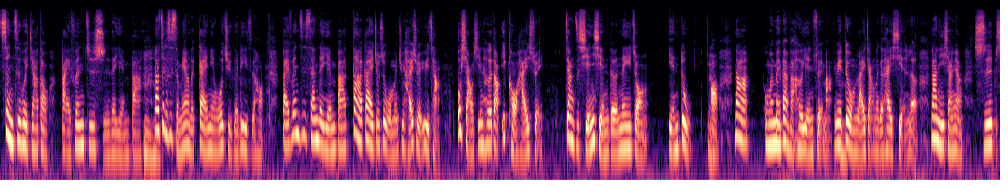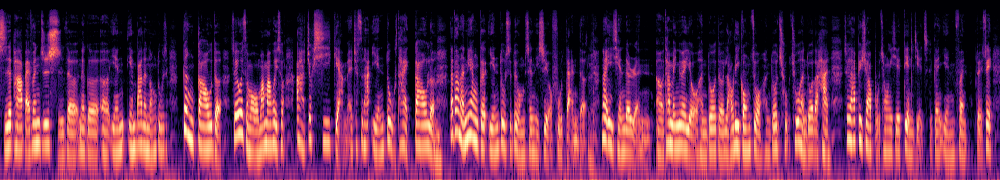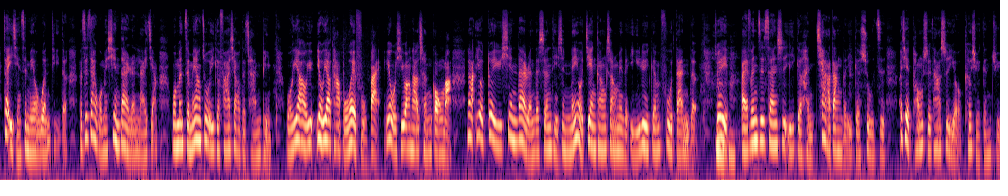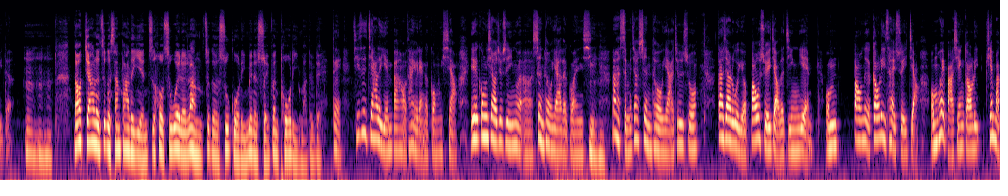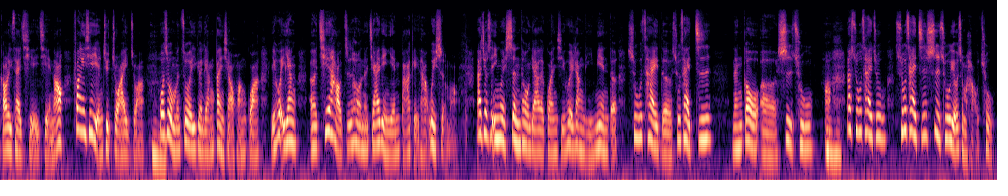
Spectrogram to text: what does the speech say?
甚至会加到百分之十的盐巴，那这个是什么样的概念？我举个例子哈，百分之三的盐巴大概就是我们去海水浴场不小心喝到一口海水，这样子咸咸的那一种盐度哦。那我们没办法喝盐水嘛，因为对我们来讲那个太咸了。那你想想，十十趴百分之十的那个呃盐盐巴的浓度是更高的，所以为什么我妈妈会说啊，就吸感哎，就是它盐度太高了。那当然那样的盐度是对我们身体是有负担的。那以前的人呃，他们因为有很多的劳力工作，很多出出很多的汗，所以他必须要补充一些电解质跟盐分。对，所以在以前是没有问题的。可是，在我们现代人来讲，我们怎么样做一个发酵的产品？我要又又要它不会腐败，因为我希望它成功嘛。那又对于现代人的身体是没有健康上面的疑虑跟负担的，所以百分之三是一个很恰当的一个数字，而且同时它是有科学根据的。嗯嗯嗯，然后加了这个三八的盐之后，是为了让这个蔬果里面的水分脱离嘛，对不对？对，其实加了盐巴哈，它有两个功效，一个功效就是因为呃渗透压的关系。那什么叫渗透压？就是说大家如果有包水饺的经验，我们。包那个高丽菜水饺，我们会把先高丽先把高丽菜切一切，然后放一些盐去抓一抓，或是我们做一个凉拌小黄瓜，也会一样。呃，切好之后呢，加一点盐巴给它。为什么？那就是因为渗透压的关系，会让里面的蔬菜的蔬菜汁能够呃释出啊。那蔬菜汁蔬菜汁释出有什么好处？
